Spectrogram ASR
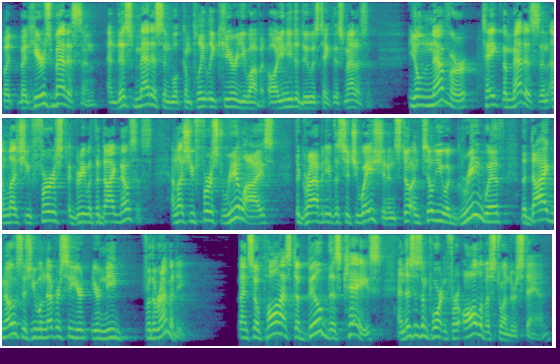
but, but here's medicine, and this medicine will completely cure you of it. All you need to do is take this medicine. You'll never take the medicine unless you first agree with the diagnosis, unless you first realize the gravity of the situation. And still, until you agree with the diagnosis, you will never see your, your need for the remedy. And so Paul has to build this case, and this is important for all of us to understand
